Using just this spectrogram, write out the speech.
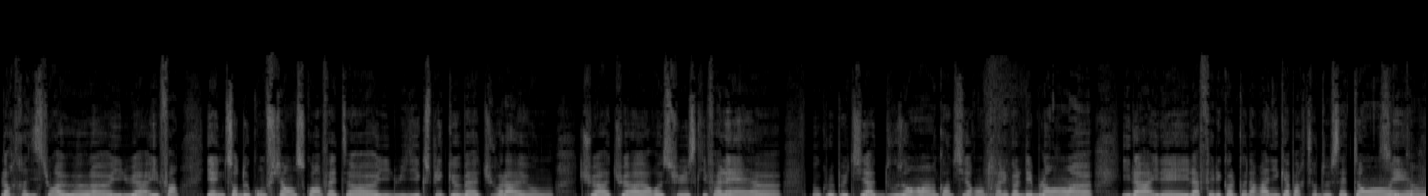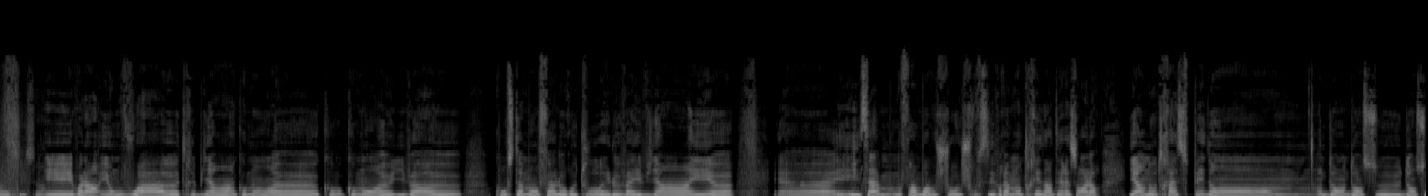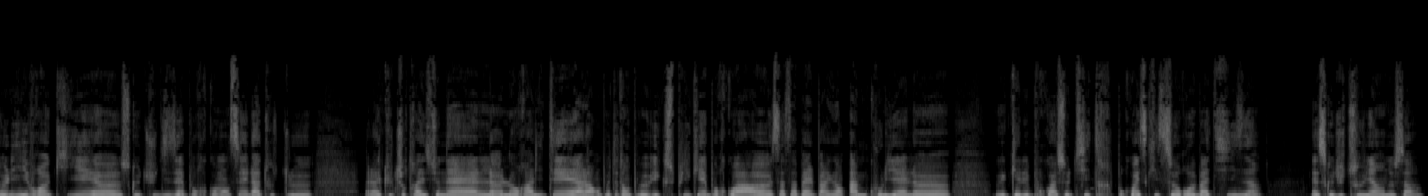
leur tradition à eux il lui a enfin il y a une sorte de confiance quoi en fait il lui explique que bah, bah, tu voilà, tu as tu as reçu ce qu'il fallait. Euh, donc le petit a 12 ans hein, quand il rentre à l'école des blancs. Euh, il a il est il a fait l'école conaranique à partir de 7 ans. 7 et, ans, ouais, ça. et voilà et on voit euh, très bien hein, comment comment il va constamment faire le retour et le va-et-vient et et ça enfin moi je, trouve, je trouve c'est vraiment très intéressant. Alors il y a un autre aspect dans dans dans ce dans ce livre qui est ce que tu disais pour commencer là tout le la culture traditionnelle, l'oralité. Alors peut-être on peut expliquer pourquoi euh, ça s'appelle par exemple Amkouliel. Euh, quel est pourquoi ce titre? Pourquoi est-ce qu'il se rebaptise? Est-ce que tu te souviens de ça?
